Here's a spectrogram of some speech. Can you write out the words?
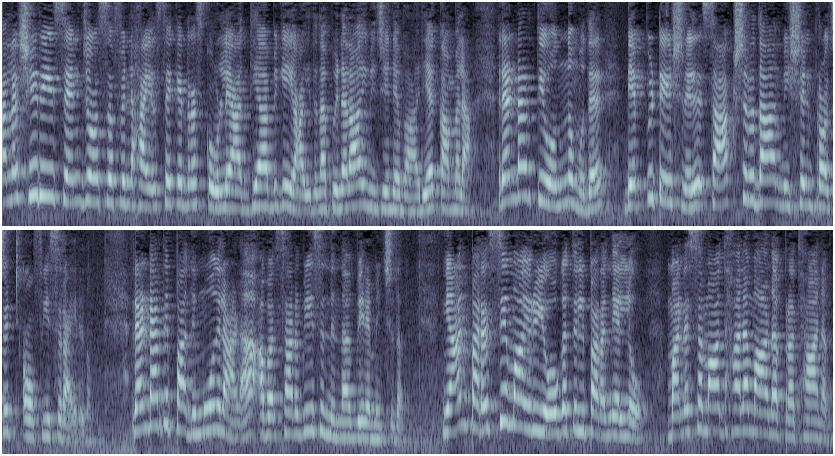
തലശ്ശേരി സെന്റ് ജോസഫിൻ ഹയർ സെക്കൻഡറി സ്കൂളിലെ അധ്യാപികയായിരുന്ന പിണറായി വിജയന്റെ ഭാര്യ കമല രണ്ടായിരത്തി ഒന്ന് മുതൽ ഡെപ്യൂട്ടേഷനിൽ സാക്ഷരതാ മിഷൻ പ്രൊജക്ട് ഓഫീസറായിരുന്നു രണ്ടായിരത്തി പതിമൂന്നിലാണ് അവർ സർവീസിൽ നിന്ന് വിരമിച്ചത്. ഞാൻ പരസ്യമായൊരു യോഗത്തിൽ പറഞ്ഞല്ലോ മനസമാധാനമാണ് പ്രധാനം.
